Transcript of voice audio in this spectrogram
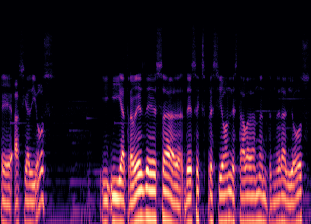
eh, hacia Dios. Y, a través de esa, de esa expresión le estaba dando a entender a Dios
